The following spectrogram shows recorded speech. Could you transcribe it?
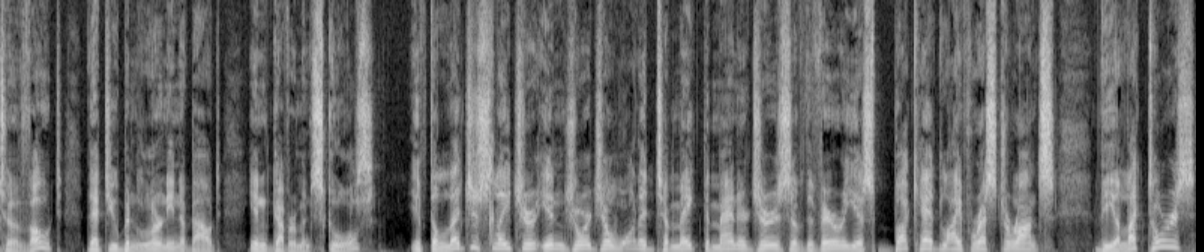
to vote that you've been learning about in government schools. If the legislature in Georgia wanted to make the managers of the various Buckhead Life restaurants the electors,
